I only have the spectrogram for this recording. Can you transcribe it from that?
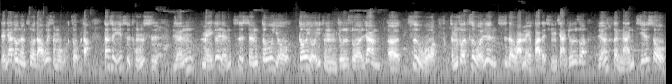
人家都能做到，为什么我做不到？但是与此同时，人每个人自身都有都有一种，就是说让呃自我怎么说自我认知的完美化的倾向，就是说人很难接受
